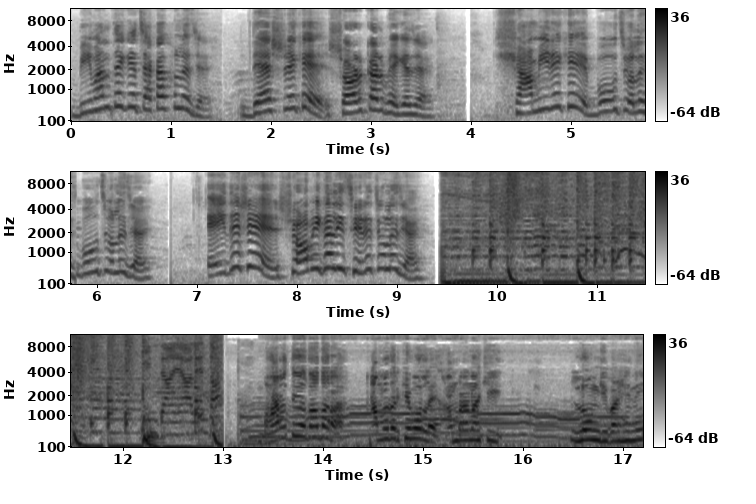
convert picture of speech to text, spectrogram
বিমান থেকে চাকা খুলে যায় দেশ রেখে সরকার ভেগে যায় স্বামী রেখে বউ চলে বউ চলে যায় এই দেশে সবই খালি ছেড়ে চলে যায়। ভারতীয় দাদারা আমাদেরকে বলে আমরা নাকি লঙ্গি বাহিনী।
